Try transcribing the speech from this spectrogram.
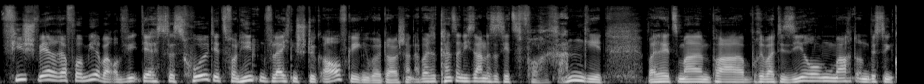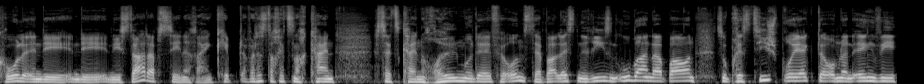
viel schwerer reformierbar. Und das, holt jetzt von hinten vielleicht ein Stück auf gegenüber Deutschland. Aber du kannst ja nicht sagen, dass es jetzt vorangeht, weil er jetzt mal ein paar Privatisierungen macht und ein bisschen Kohle in die, in die, in die Startup-Szene reinkippt. Aber das ist doch jetzt noch kein, das ist jetzt kein Rollenmodell für uns. Der lässt eine riesen U-Bahn da bauen, so Prestigeprojekte, um dann irgendwie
